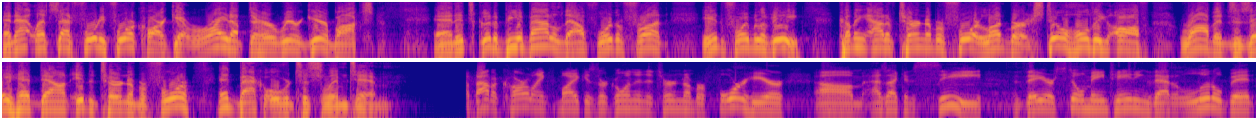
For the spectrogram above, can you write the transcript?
and that lets that 44 car get right up to her rear gearbox. And it's going to be a battle now for the front in Formula V. Coming out of turn number four, Lundberg still holding off Robbins as they head down into turn number four and back over to Slim Tim. about a car length, Mike, as they're going into turn number four here. Um, as I can see, they are still maintaining that a little bit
